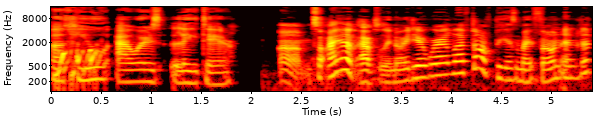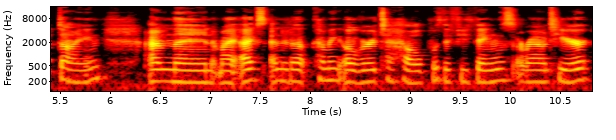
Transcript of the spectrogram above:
A few hours later. Um, so I have absolutely no idea where I left off because my phone ended up dying and then my ex ended up coming over to help with a few things around here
